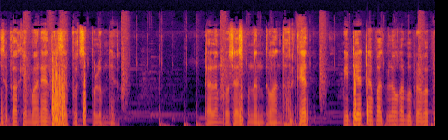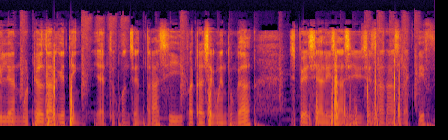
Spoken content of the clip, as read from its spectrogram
sebagaimana yang tersebut sebelumnya. Dalam proses penentuan target, media dapat melakukan beberapa pilihan model targeting, yaitu konsentrasi pada segmen tunggal, spesialisasi secara selektif,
